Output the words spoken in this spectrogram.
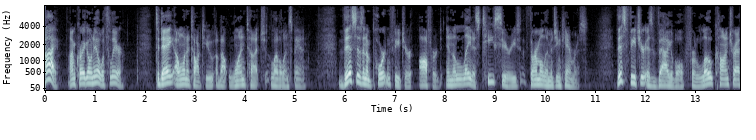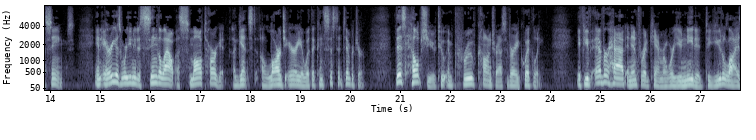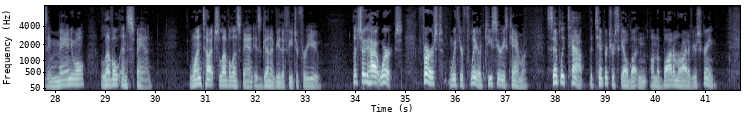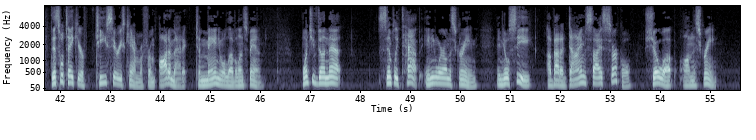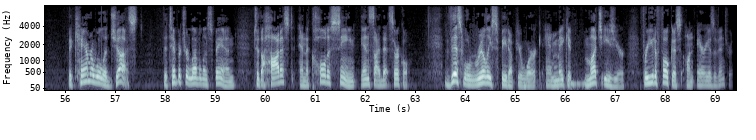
Hi, I'm Craig O'Neill with FLIR. Today I want to talk to you about One Touch Level and Span. This is an important feature offered in the latest T-Series thermal imaging cameras. This feature is valuable for low contrast scenes, in areas where you need to single out a small target against a large area with a consistent temperature. This helps you to improve contrast very quickly. If you've ever had an infrared camera where you needed to utilize a manual level and span. One touch level and span is going to be the feature for you. Let's show you how it works. First, with your FLIR T-Series camera, simply tap the temperature scale button on the bottom right of your screen. This will take your T-Series camera from automatic to manual level and span. Once you've done that, simply tap anywhere on the screen and you'll see about a dime-sized circle show up on the screen. The camera will adjust the temperature level and span to the hottest and the coldest scene inside that circle. This will really speed up your work and make it much easier for you to focus on areas of interest.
